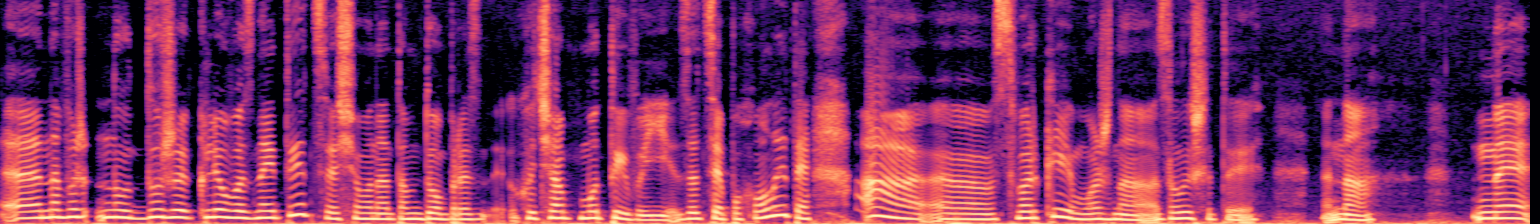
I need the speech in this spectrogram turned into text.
е, ну, дуже кльово знайти це, що вона там добре, хоча б мотиви її за це похвалити, а е, сварки можна залишити на не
